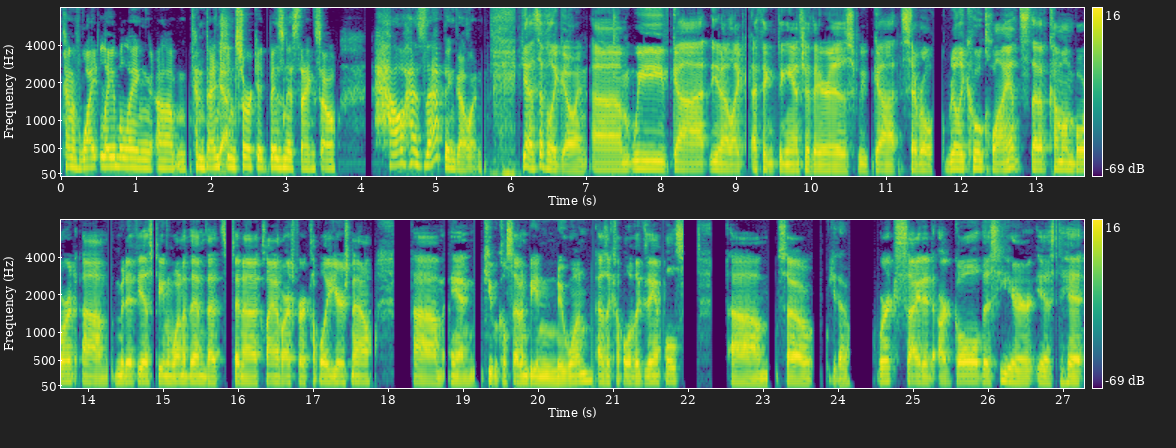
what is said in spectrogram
kind of white labeling um, convention Yeah. circuit business thing. So how has that been going? Yeah, it's definitely going. Um, we've got you know like I think the answer there is we've got several really cool clients that have come on board. Um, Modiphius being one of them. That's been a client of ours for a couple of years now. Um, and Cubicle Seven being a new one as a couple of examples. Um, so you know we're excited. Our goal this year is to hit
